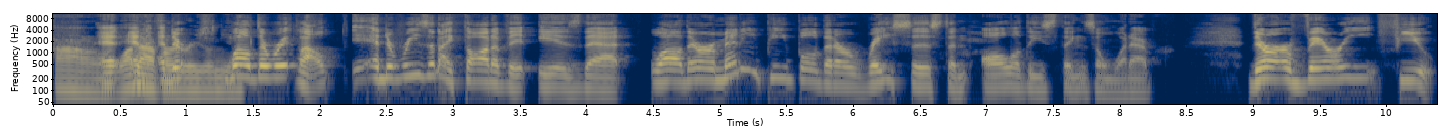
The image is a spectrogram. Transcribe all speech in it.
I don't know, And- and- whatever and the- reason. yeah. Well, the re- well, and the reason I thought of it is that while there are many people that are racist and all of these things and whatever, there are very few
